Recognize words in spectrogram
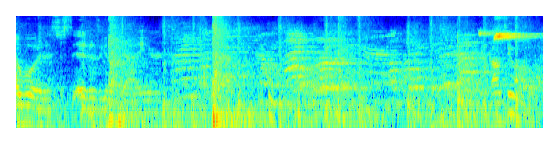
I would. It's just it is gonna die here. Round two.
